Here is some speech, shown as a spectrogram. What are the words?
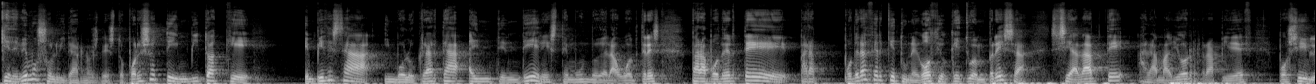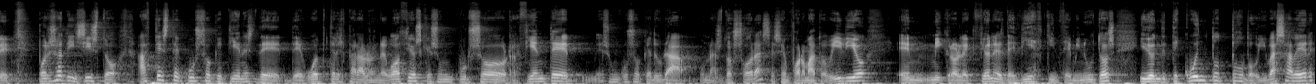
que debemos olvidarnos de esto. Por eso te invito a que empieces a involucrarte, a, entender este mundo de la Web3 para poderte, para poder hacer que tu negocio, que tu empresa se adapte a la mayor rapidez posible. Por eso te insisto, hazte este curso que tienes de, de Web3 para los negocios, que es un curso reciente, es un curso que dura unas dos horas, es en formato vídeo, en microlecciones de 10-15 minutos y donde te cuento todo y vas a ver,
